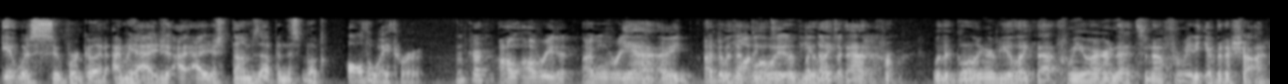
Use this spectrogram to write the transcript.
it was super good. I mean, I, I, I just thumbs up in this book all the way through. Okay, I'll I'll read it. I will read. Yeah, it. I mean, I've been with a glowing to, review like a- that, yeah. from, with a glowing review like that from you, Aaron, that's enough for me to give it a shot.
